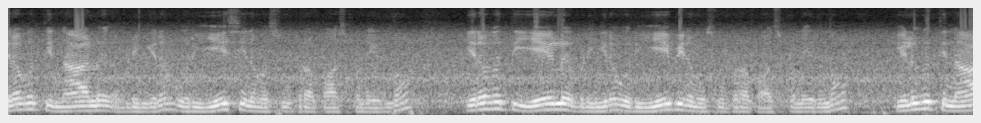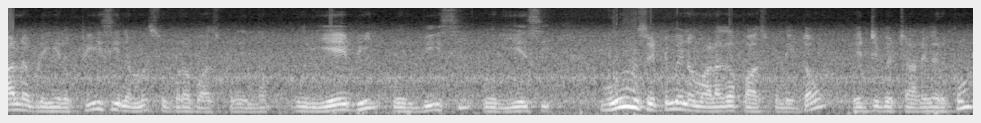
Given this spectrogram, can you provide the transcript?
இருபத்தி நாலு அப்படிங்கிற ஒரு ஏசி நம்ம சூப்பராக பாஸ் பண்ணியிருந்தோம். இருபத்தி ஏழு அப்படிங்கிற ஒரு ஏபி நம்ம சூப்பராக பாஸ் பண்ணியிருந்தோம். எழுபத்தி நாலு அப்படிங்கிற பிசி நம்ம சூப்பராக பாஸ் பண்ணியிருந்தோம். ஒரு ஏபி ஒரு பிசி ஒரு ஏசி மூணு செட்டுமே நம்ம அழகாக பாஸ் பண்ணிட்டோம். வெற்றி பெற்ற அனைவருக்கும்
